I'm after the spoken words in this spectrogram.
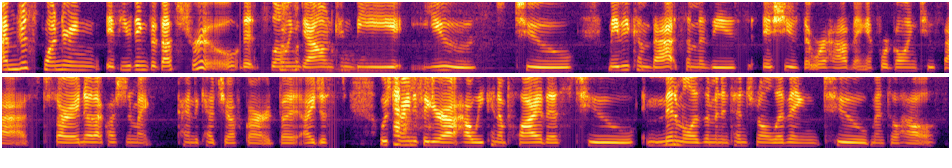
I'm just wondering if you think that that's true, that slowing down can be used to maybe combat some of these issues that we're having if we're going too fast. Sorry, I know that question might kind of catch you off guard, but I just was trying to figure out how we can apply this to minimalism and intentional living to mental health.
